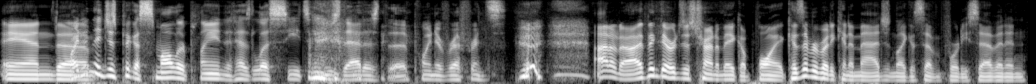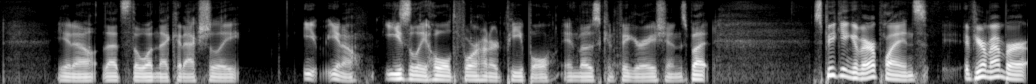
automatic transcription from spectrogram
and Why um, didn't they just pick a smaller plane that has less seats and use that as the point of reference? I don't know. I think they were just trying to make a point because everybody can imagine like a 747, and you know that's the one that could actually, you know, easily hold 400 people in most configurations. But speaking of airplanes, if you remember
